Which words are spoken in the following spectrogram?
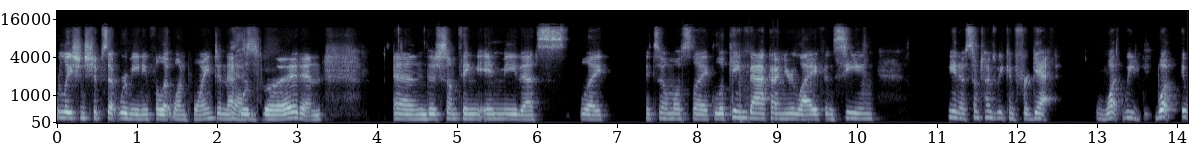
relationships that were meaningful at one point and that Yes. were good. And and there's something in me that's like, it's almost like looking back on your life and seeing, you know, sometimes we can forget what we what it,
